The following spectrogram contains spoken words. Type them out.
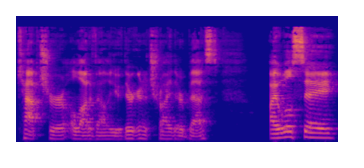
capture a lot of value. They're going to try their best. I will say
